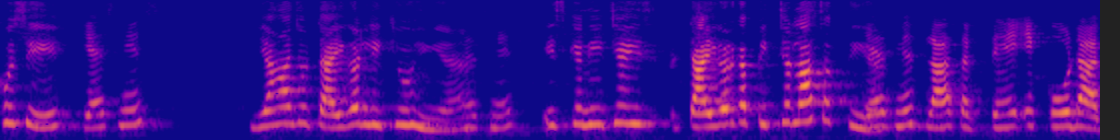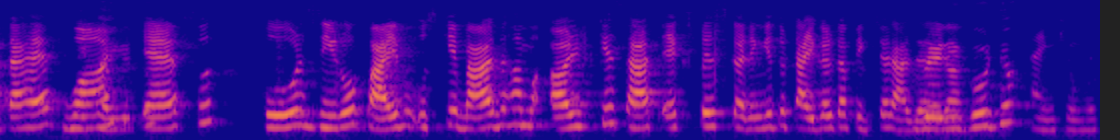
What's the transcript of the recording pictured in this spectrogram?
खुशी? यस मिस यहाँ जो टाइगर लिखी हुई है यस मिस इसके नीचे इस टाइगर का पिक्चर ला सकती है? यस मिस ला सकते हैं। एक कोड आता है one F four zero five उसके बाद हम अल्ट के साथ एक्सप्रेस करेंगे तो टाइगर का पिक्चर आ जाएगा। Very good thank you miss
